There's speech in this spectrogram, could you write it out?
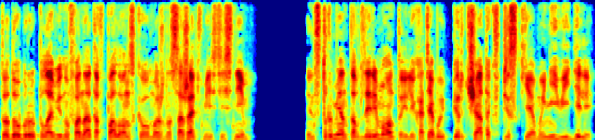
то добрую половину фанатов Полонского можно сажать вместе с ним. Инструментов для ремонта или хотя бы перчаток в песке мы не видели.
